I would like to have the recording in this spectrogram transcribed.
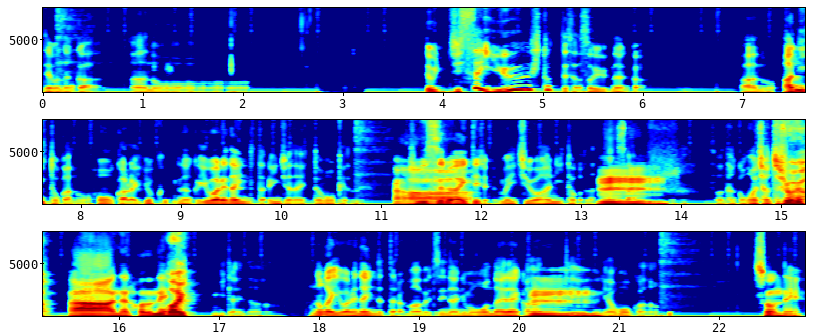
でもなんか、あのーでも実際言う人ってさ、そういうなんか、あの、兄とかの方からよくなんか言われないんだったらいいんじゃないって思うけどね。気にする相手じゃん。まあ一応兄とかだったらさ、うんうん。そうなんかお前ちゃんとしろよああ、なるほどね。おいみたいなのが言われないんだったら、まあ別に何も問題ないかなっていうふうには思うかな。そうね。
